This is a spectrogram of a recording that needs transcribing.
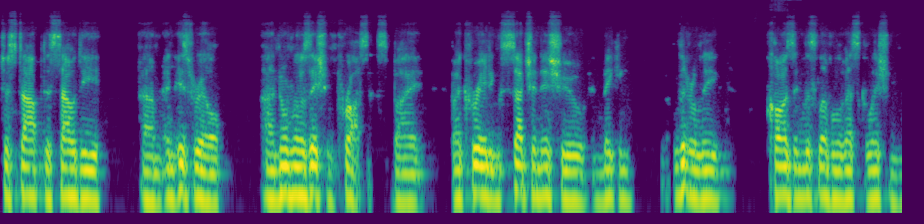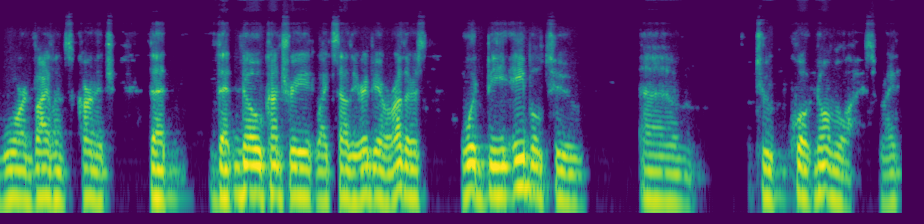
to stop the Saudi um, and Israel uh, normalization process by by creating such an issue and making literally causing this level of escalation, war and violence, carnage that that no country like Saudi Arabia or others would be able to um, to quote normalize, right?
